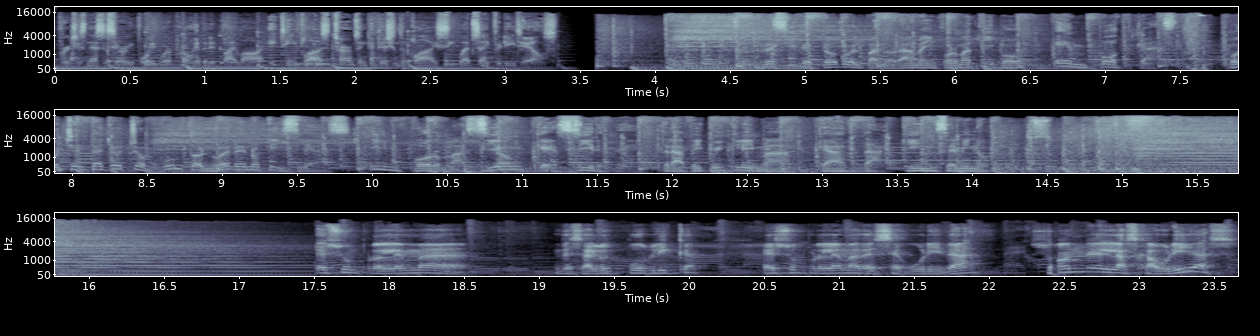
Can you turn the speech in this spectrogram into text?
No purchase necessary. Void where prohibited by law. 18 plus terms and conditions apply. See website for details. Recibe todo el panorama informativo en podcast 88.9 Noticias. Información que sirve. Tráfico y clima cada 15 minutos. Es un problema de salud pública, es un problema de seguridad. Son las jaurías,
